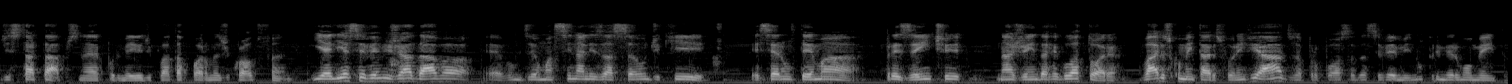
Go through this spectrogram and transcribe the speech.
de startups, né, por meio de plataformas de crowdfunding. E ali a CVM já dava, é, vamos dizer, uma sinalização de que esse era um tema presente na agenda regulatória. Vários comentários foram enviados. A proposta da CVM, num primeiro momento,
